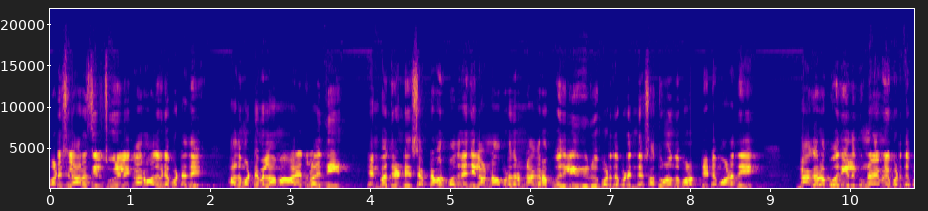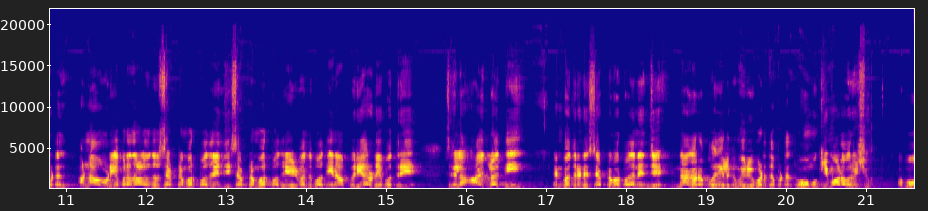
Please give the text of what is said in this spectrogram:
பட் சில அரசியல் சூழ்நிலை காரணமாக அது விடப்பட்டது. அது மட்டும் இல்லாமல் ஆயிரத்தி தொள்ளாயிரத்தி எண்பத்தி ரெண்டு செப்டம்பர் பதினஞ்சில் அண்ணா பிரதமர் நகரப்பகுதியில் இது விரிவுபடுத்தப்பட்டது இந்த சத்துணவு திட்டமானது நகர பகுதிகளுக்கும் நடைமுறைப்படுத்தப்பட்டது. அண்ணாவுடைய பிறந்தநாள் வந்து செப்டம்பர் பதினஞ்சு. செப்டம்பர் பதினேழு வந்து பார்த்தீங்கன்னா பெரியாருடைய பர்த்டே. சரிங்களா ஆயிரத்தி தொள்ளாயிரத்தி எண்பத்தி ரெண்டு செப்டம்பர் பதினஞ்சு நகர பகுதிகளுக்கும் விரிவுபடுத்தப்பட்டது. ரொம்ப முக்கியமான ஒரு விஷயம். அப்போ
